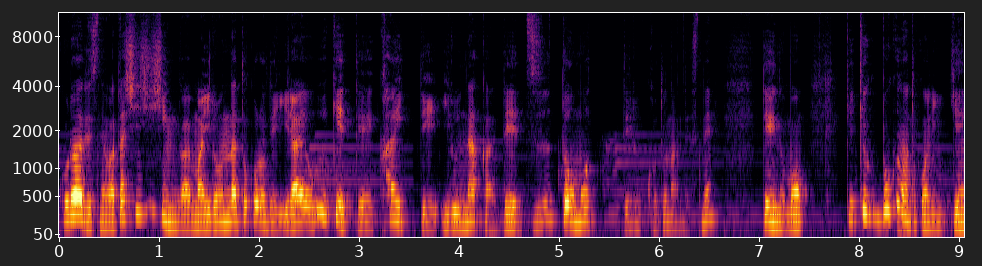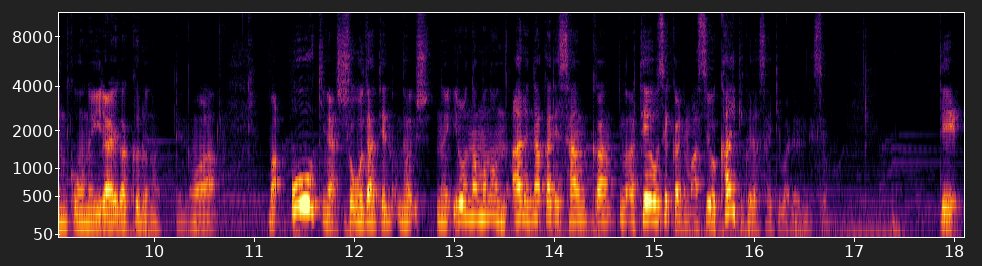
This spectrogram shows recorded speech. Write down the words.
これはですね私自身がまあいろんなところで依頼を受けて書いている中でずっと思ってることなんですね。っていうのも結局僕のところに原稿の依頼が来るのっていうのは、まあ、大きな章立てののいろんなものがある中で三冠帝王切開の麻酔を書いてくださいって言われるんですよ。で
